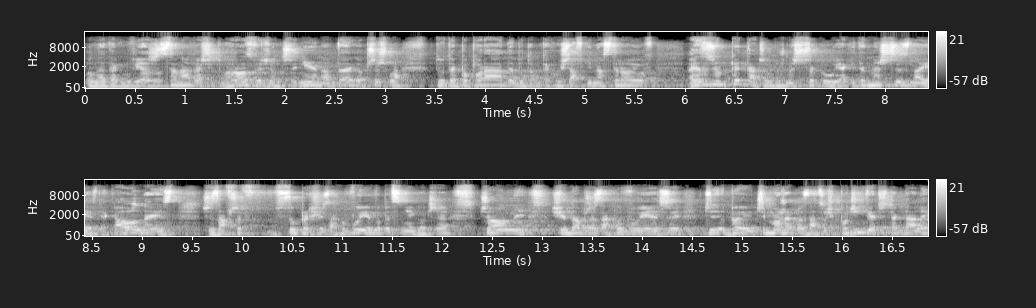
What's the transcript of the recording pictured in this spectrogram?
ona tak mówiła, że zastanawia się, czy ma rozwieść ją, czy nie. No tego, przyszła tutaj po poradę, bo tam te huśtawki nastrojów. A ja zacząłem pytać o różne szczegóły, jaki ten mężczyzna jest, jaka ona jest, czy zawsze super się zachowuje wobec niego, czy, czy on się dobrze zachowuje, czy, czy, czy może go za coś podziwiać i tak dalej.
